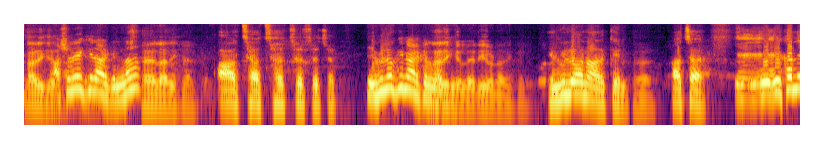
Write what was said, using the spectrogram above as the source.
নারিকেল। আসলে কি নারকেল না? হ্যাঁ নারিকেল। আচ্ছা আচ্ছা আচ্ছা আচ্ছা আচ্ছা। এগুলো কি নারকেল? নারিকেল এটিও নারিকেল। এগুলো নারকেল। হ্যাঁ। আচ্ছা এখানে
